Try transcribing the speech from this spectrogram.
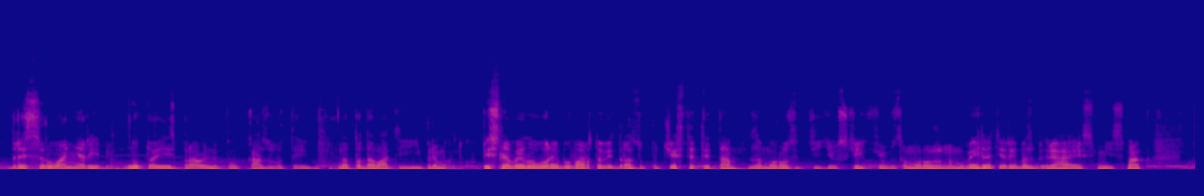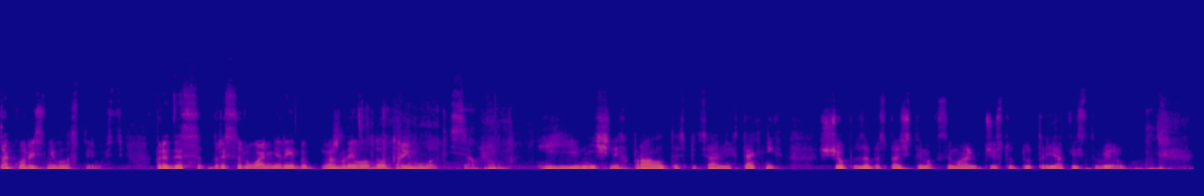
дресирування риби. Ну, то є правильно показувати, подавати її приманку. Після вилову риби варто відразу почистити та заморозити її, оскільки в замороженому вигляді риба зберігає свій смак та корисні властивості. При дресируванні риби важливо дотримуватися гігієнічних правил та спеціальних технік, щоб забезпечити максимальну чистоту та якість виробу.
